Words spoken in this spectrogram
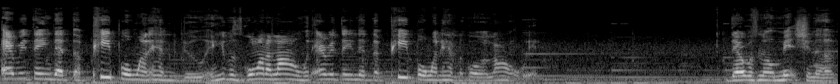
everything that the people wanted him to do, and he was going along with everything that the people wanted him to go along with, there was no mention of.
